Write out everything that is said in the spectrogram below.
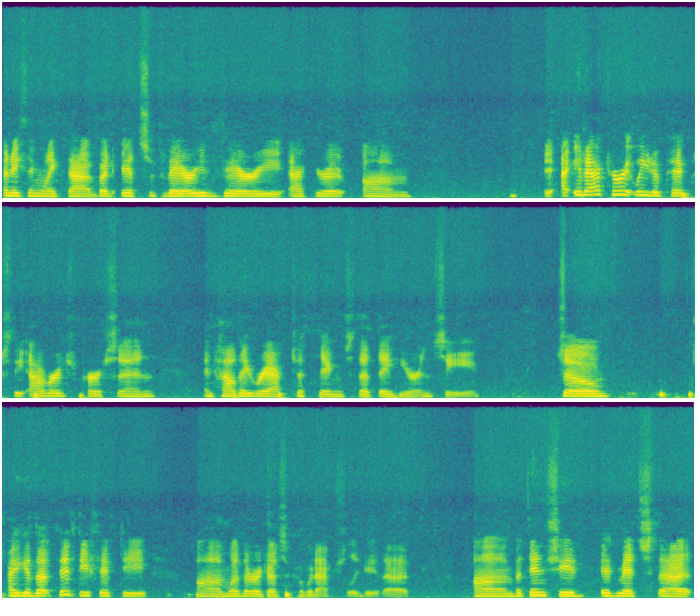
anything like that, but it's very, very accurate. Um, it, it accurately depicts the average person and how they react to things that they hear and see. So I give that 50 50 um, whether Jessica would actually do that. Um, but then she admits that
